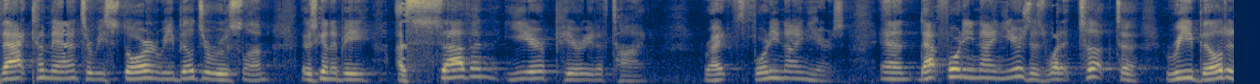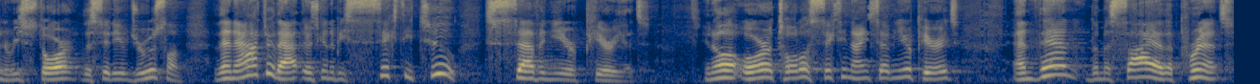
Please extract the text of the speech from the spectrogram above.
that command to restore and rebuild Jerusalem, there's going to be a seven year period of time, right? 49 years. And that 49 years is what it took to rebuild and restore the city of Jerusalem. Then after that, there's going to be 62 seven year periods, you know, or a total of 69 seven year periods. And then the Messiah, the Prince,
